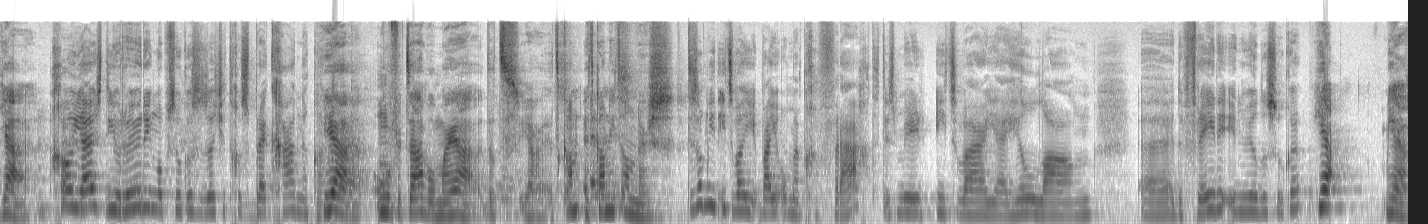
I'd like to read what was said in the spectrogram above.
ja. Gewoon juist die reuring opzoeken, zodat je het gesprek gaande kan. Ja, oncomfortabel, maar ja, dat, ja het, kan, het kan niet anders. Het is ook niet iets waar je, waar je om hebt gevraagd. Het is meer iets waar jij heel lang eh, de vrede in wilde zoeken. Ja, ja.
